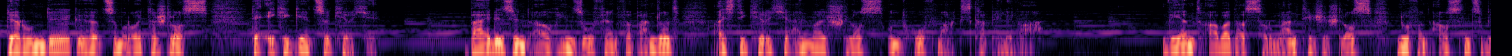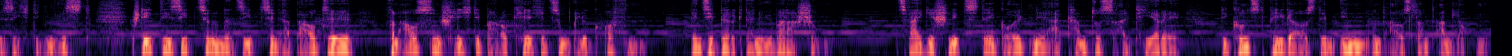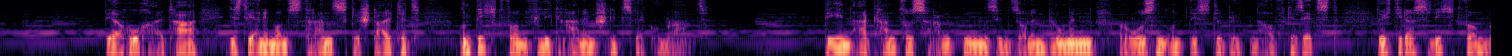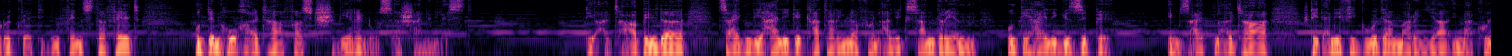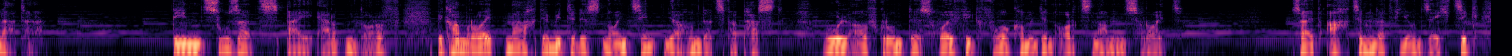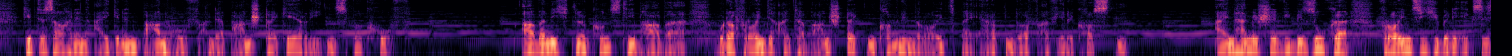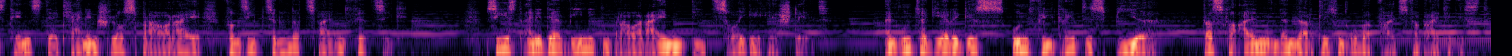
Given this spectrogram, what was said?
Der runde gehört zum Reuther Schloss, der eckige zur Kirche. Beide sind auch insofern verbandelt, als die Kirche einmal Schloss und Hofmarkskapelle war. Während aber das romantische Schloss nur von außen zu besichtigen ist, steht die 1717 erbaute, von außen schlichte Barockkirche zum Glück offen, denn sie birgt eine Überraschung. Zwei geschnitzte goldene Akanthus-Altäre, die Kunstpilger aus dem In- und Ausland anlocken. Der Hochaltar ist wie eine Monstranz gestaltet und dicht von filigranem Schnitzwerk umrahmt. Den Akanthusranken sind Sonnenblumen, Rosen und Distelblüten aufgesetzt, durch die das Licht vom rückwärtigen Fenster fällt und den Hochaltar fast schwerelos erscheinen lässt. Die Altarbilder zeigen die heilige Katharina von Alexandrien und die heilige Sippe. Im Seitenaltar steht eine Figur der Maria Immaculata. Den Zusatz bei Erbendorf bekam Reuth nach der Mitte des 19. Jahrhunderts verpasst, wohl aufgrund des häufig vorkommenden Ortsnamens Reuth. Seit 1864 gibt es auch einen eigenen Bahnhof an der Bahnstrecke Regensburg-Hof. Aber nicht nur Kunstliebhaber oder Freunde alter Bahnstrecken kommen in Reuth bei Erbendorf auf ihre Kosten – Einheimische wie Besucher freuen sich über die Existenz der kleinen Schlossbrauerei von 1742. Sie ist eine der wenigen Brauereien, die Zeugel herstellt. Ein untergäriges, unfiltriertes Bier, das vor allem in der nördlichen Oberpfalz verbreitet ist.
